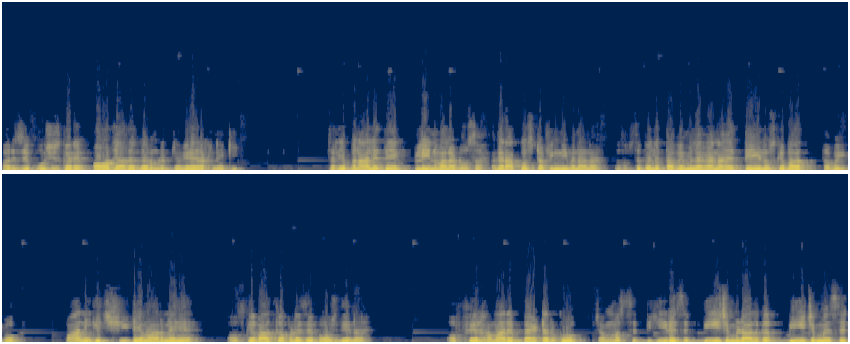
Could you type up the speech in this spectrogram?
पर इसे कोशिश करें और ज़्यादा गर्म जगह रखने की। चलिए बना लेते हैं एक प्लेन वाला डोसा, अगर आपको स्टफिंग नहीं बनाना है। तो सबसे पहले तवे में लगाना है तेल, उसके बाद तवे को पानी के छींटे मारने हैं और उसके बाद कपड़े से पहुँच देना है। और फिर हमारे बैटर को चम्मच से धीरे से बीच में डालकर, बीच में से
